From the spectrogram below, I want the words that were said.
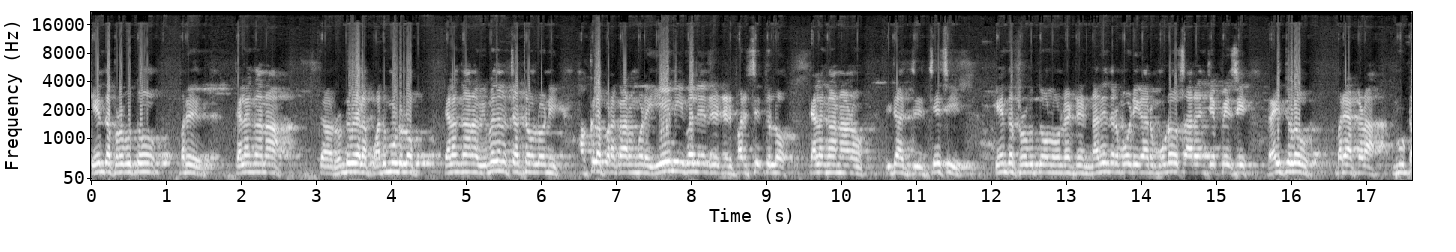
కేంద్ర ప్రభుత్వం మరి తెలంగాణ రెండు వేల పదమూడులో తెలంగాణ విభజన చట్టంలోని హక్కుల ప్రకారం కూడా ఏమీ ఇవ్వలేనటువంటి పరిస్థితుల్లో తెలంగాణను ఇలా చేసి కేంద్ర ప్రభుత్వంలో ఉన్నటువంటి నరేంద్ర మోడీ గారు మూడవసారి అని చెప్పేసి రైతులు మరి అక్కడ నూట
